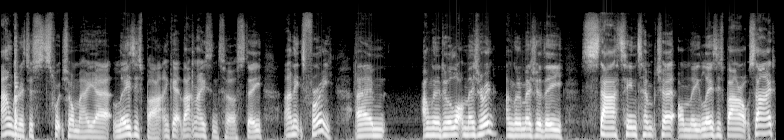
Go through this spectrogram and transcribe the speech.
I'm going to just switch on my uh, lazy spa and get that nice and toasty, and it's free. Um, I'm going to do a lot of measuring. I'm going to measure the starting temperature on the lazy spa outside.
